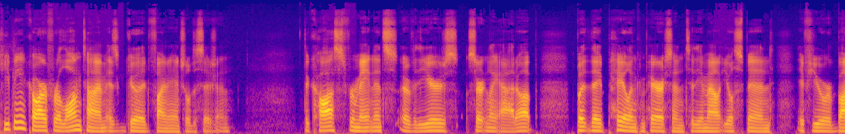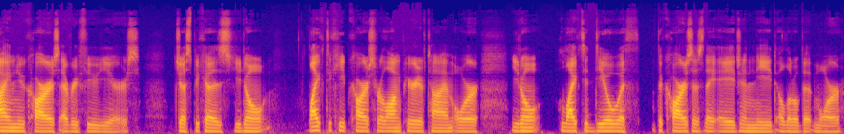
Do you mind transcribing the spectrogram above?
Keeping a car for a long time is a good financial decision. The costs for maintenance over the years certainly add up, but they pale in comparison to the amount you'll spend if you are buying new cars every few years. Just because you don't like to keep cars for a long period of time or you don't like to deal with the cars as they age and need a little bit more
